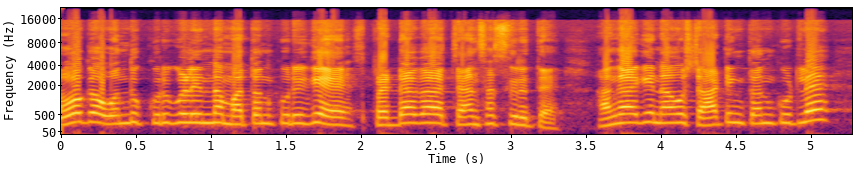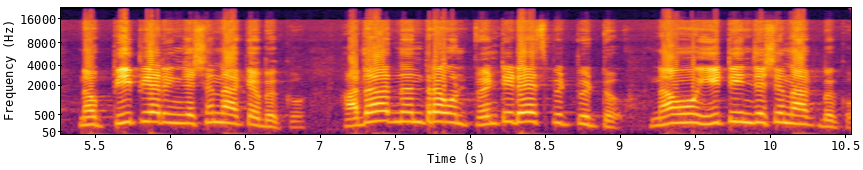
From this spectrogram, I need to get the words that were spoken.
ರೋಗ ಒಂದು ಕುರಿಗಳಿಂದ ಮತ್ತೊಂದು ಕುರಿಗೆ ಸ್ಪ್ರೆಡ್ ಆಗೋ ಚಾನ್ಸಸ್ ಇರುತ್ತೆ. ಹಾಗಾಗಿ ನಾವು ಸ್ಟಾರ್ಟಿಂಗ್ ತಂದು ಕೂಡಲೇ ನಾವು ಪಿ ಪಿ ಆರ್ ಇಂಜೆಕ್ಷನ್ ಹಾಕಬೇಕು ಅದಾದ ನಂತರ ಒಂದು ಟ್ವೆಂಟಿ ಡೇಸ್ ಬಿಟ್ಬಿಟ್ಟು ನಾವು ಇ ಟಿ ಇಂಜೆಕ್ಷನ್ ಹಾಕಬೇಕು.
